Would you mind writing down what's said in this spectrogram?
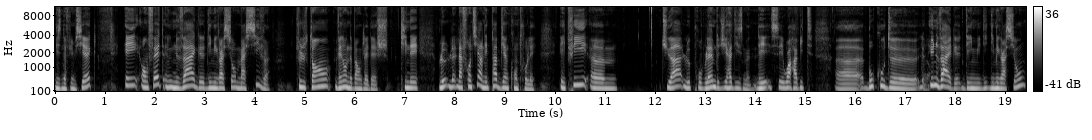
19e siècle, et en fait, une vague d'immigration massive, tout le temps venant de Bangladesh, qui n'est, la frontière n'est pas bien contrôlée. Et puis, euh, tu as le problème de djihadisme, les, ces wahhabites. Euh, beaucoup de, une vague d'immi- d'immigration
